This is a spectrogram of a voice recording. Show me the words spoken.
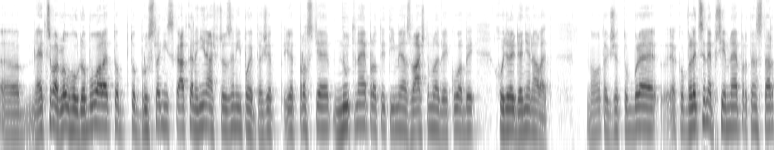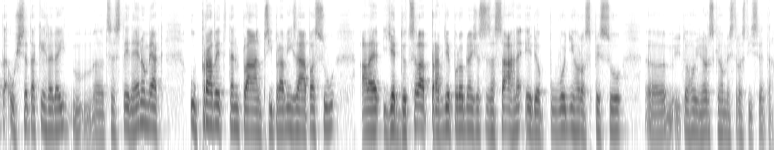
Uh, ne třeba dlouhou dobu, ale to, to bruslení zkrátka není náš přirozený pohyb, takže je prostě nutné pro ty týmy a zvlášť tomhle věku, aby chodili denně na let. No, takže to bude jako velice nepříjemné pro ten start a už se taky hledají cesty nejenom jak upravit ten plán přípravných zápasů, ale je docela pravděpodobné, že se zasáhne i do původního rozpisu uh, toho juniorského mistrovství světa.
